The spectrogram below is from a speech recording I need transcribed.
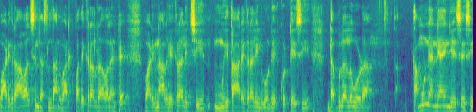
వాడికి రావాల్సింది అసలు దాని వాడికి పది ఎకరాలు రావాలంటే వాడికి నాలుగు ఎకరాలు ఇచ్చి మిగతా ఆరు ఎకరాలు ఇల్లు కొట్టేసి డబ్బులలో కూడా తమ్ముడిని అన్యాయం చేసేసి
